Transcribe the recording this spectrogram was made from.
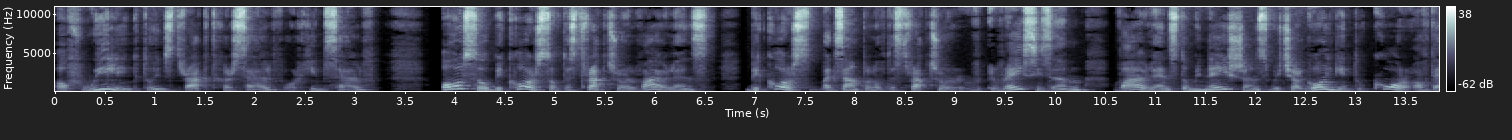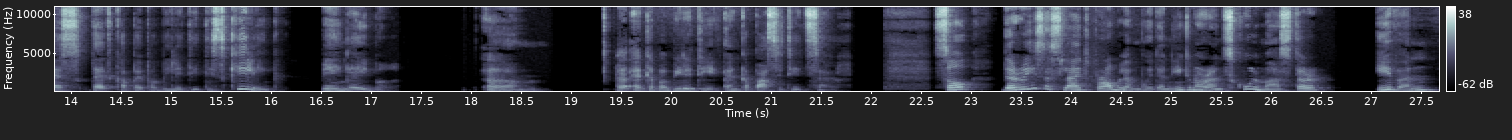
of willing to instruct herself or himself, also because of the structural violence, because, example of the structural racism, violence, dominations, which are going into core of this, that capability, this killing, being able, um, a, a capability and capacity itself. So there is a slight problem with an ignorant schoolmaster even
